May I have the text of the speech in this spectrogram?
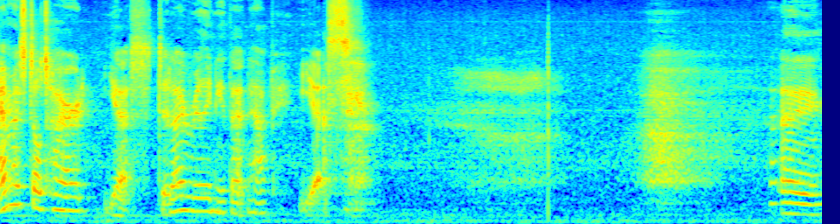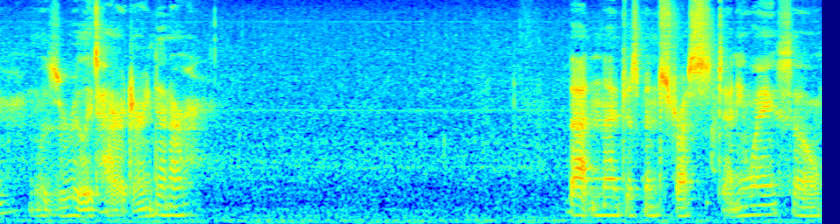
Am I still tired? Yes. Did I really need that nap? Yes. I was really tired during dinner. That and I've just been stressed anyway, so.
